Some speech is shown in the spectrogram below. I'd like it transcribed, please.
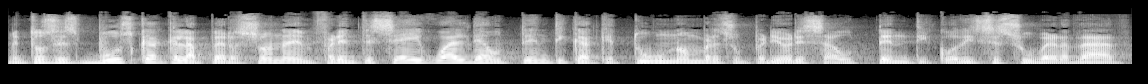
Entonces busca que la persona enfrente sea igual de auténtica que tú, un hombre superior es auténtico, dice su verdad.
